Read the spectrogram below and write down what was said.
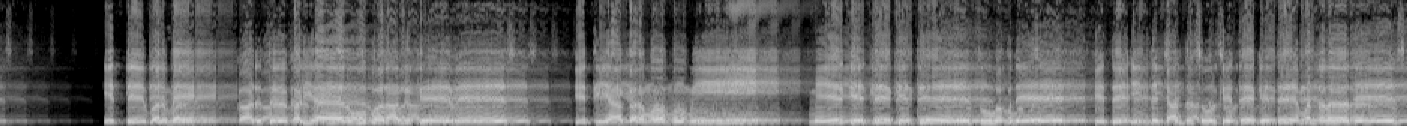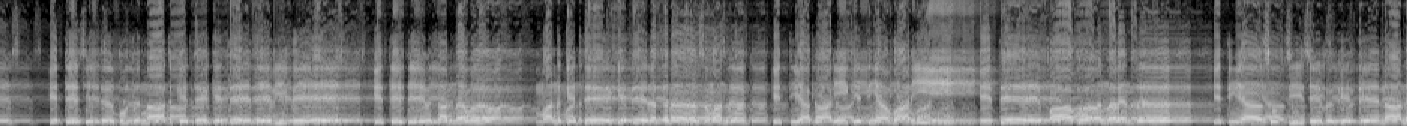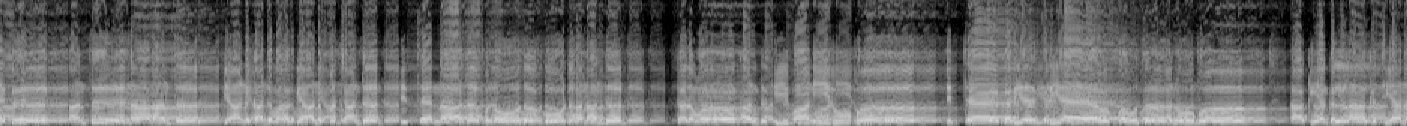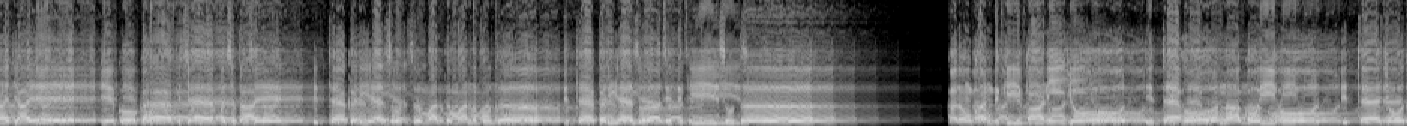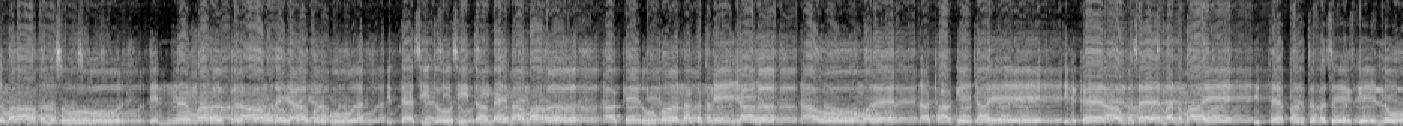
ਇਤੇ ਵਰਮੇ ਕਰਤ ਕਰਿਐ ਰੂਪ ਰੰਗ ਕੇ ਵੇਸ ਕੇਤੀਆਂ ਕਰਮ ਭੂਮੀ ਮੇਰ ਕੇਤੇ ਕੇਤੇ ਤੂ ਅਪਦੇ ਕੇਤੇ ਇੰਦ ਚੰਦ ਸੂਰ ਕੇਤੇ ਕੇਤੇ ਮੰਡਲ ਦੇਸ ਕੇਤੇ ਸਿੱਧ ਬੁੱਧ ਨਾਥ ਕੇਤੇ ਕੇਤੇ ਦੇਵੀ ਵੇਸ ਕੇਤੇ ਦੇਵ ਤਨਵ ਮਨ ਕੇਤੇ ਕੇਤੇ ਰਤਨ ਸੰਬੰਧ ਕੇਤੀਆਂ ਕਹਾਣੀ ਕੇਤੀਆਂ ਬਾਣੀ ਕੇਤੇ ਪਾਪ ਨਰਿੰਦ ਕੇਤੀਆਂ ਸੁਜੀ ਸੇਵ ਕੇਤੇ ਨਾਨਕ, ਅੰਤ ਨਾ ਅੰਤ, ਗਿਆਨ ਖੰਡ ਮਹ ਗਿਆਨ ਪ੍ਰਚੰਡ ਤਿੱਥੈ ਨਾਦ ਬਨੋਦ ਕੋਟ ਆਨੰਦ। ਕਰਮ ਖੰਡ ਕੀ ਬਾਣੀ ਰੂਪ, ਤਿੱਥੈ ਕਰੀਐ ਕਰੀਐ ਬਹੁਤ ਅਨੂਪ। ਤਾਕੀਆਂ ਗੱਲਾਂ ਕਥੀਆਂ ਨਾ ਜਾਏ, ਜੇ ਕੋ ਕਹੈ ਪਿਛੈ ਪਛਤਾਏ। ਤਿੱਥੈ ਕਰੀਐ ਸੁਤ ਮਤ ਮਨ ਬੁੱਧ ਤਿੱਥੈ ਕਰੀਐ ਸੁਰਾ ਸਿੱਧ ਕੀ ਸੁਧ। ਕਰਮ ਖੰਡ ਕੀ ਬਾਣੀ ਜੋ ਤਿੱਥੈ ਹੋ ਨਾ ਕੋਈ ਹੋਰ ਤਿੱਥੈ ਜੋਤ ਮਹਾਬਲ ਸੂਰ ਤਿੰਨ ਮਹ ਕਰਾਮ ਰਹਾ ਭਰਪੂਰ। ਤਿੱਥੈ ਸੀਤੋ ਸੀਤਾ ਮਹਿਮਾ ਮਹ ਤਾਕੇ ਰੂਪ ਨ ਕਤਨੇ ਜਾਹ। ਨਾ ਹੋ ਮਰੇ, ਨਾ ਠਾਗੇ ਜਾਏ, ਜਿਨ ਕੈ ਰਾਮ ਬਸੈ ਮਨ ਮਾਏ। ਤਿੱਥੈ ਭਗਤ ਬਸੇ ਕੇ ਲੋ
